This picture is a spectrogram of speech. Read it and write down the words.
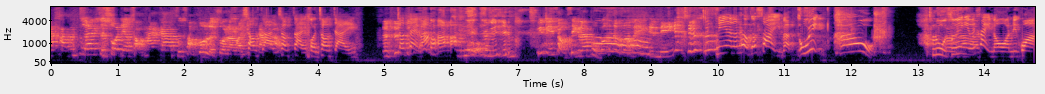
นะคะเพื่อนๆซื้อตัวเดียวสองห้าเก้าซื้อสองตัวเหลือตัวละร้อยชอบใจชอบใจคนชอบใจ ชอบใจปะไม่ได้ยินพี่มีสองสิ่งแล้วผมว่าจะตัวไหนคืนนี้ เนี่ยแล้วเธอก็ใส่แบบ อุ้ยเข้าหนูซื้ออย่างงี้ไว้ใส่นอนดีกว่า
